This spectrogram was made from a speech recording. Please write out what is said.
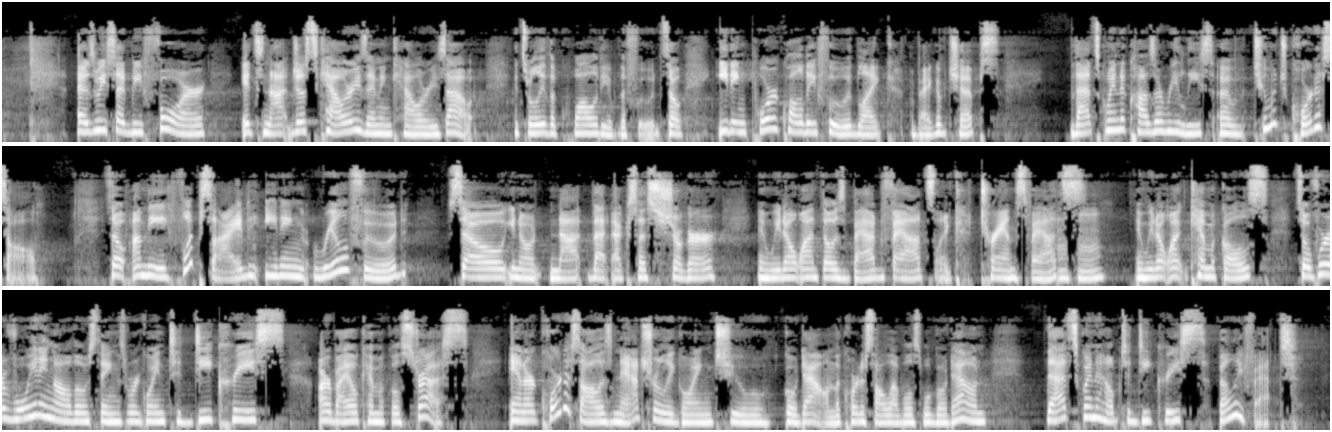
as we said before, it's not just calories in and calories out. It's really the quality of the food. So eating poor quality food like a bag of chips, that's going to cause a release of too much cortisol. So on the flip side, eating real food, so, you know, not that excess sugar, and we don't want those bad fats like trans fats, mm-hmm. and we don't want chemicals. So if we're avoiding all those things, we're going to decrease our biochemical stress. And our cortisol is naturally going to go down. The cortisol levels will go down. That's going to help to decrease belly fat.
